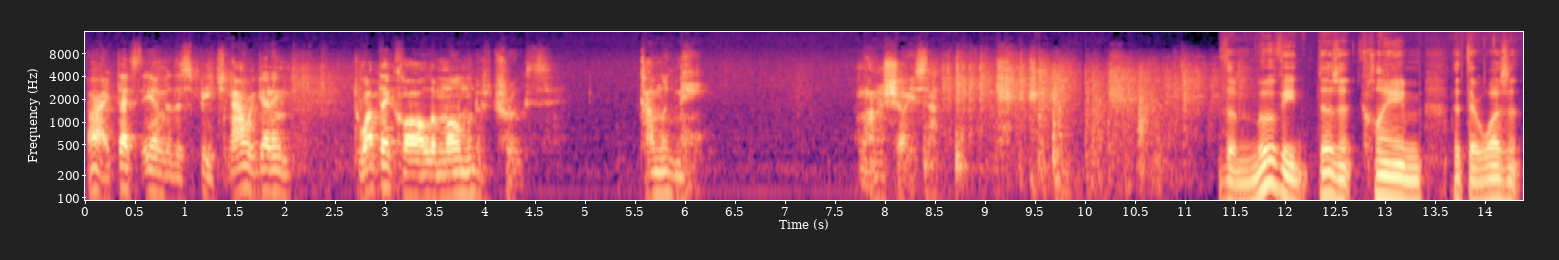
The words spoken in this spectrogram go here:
All right, that's the end of the speech. Now we're getting to what they call the moment of truth. Come with me. I want to show you something. The movie doesn't claim that there wasn't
